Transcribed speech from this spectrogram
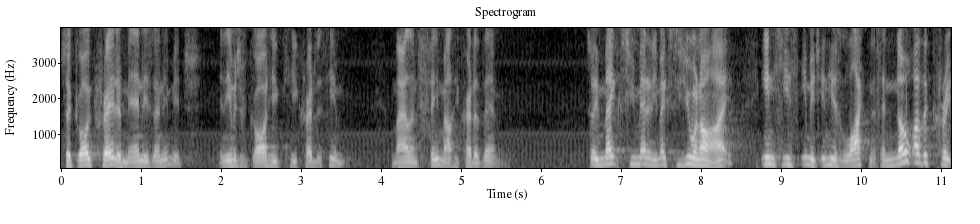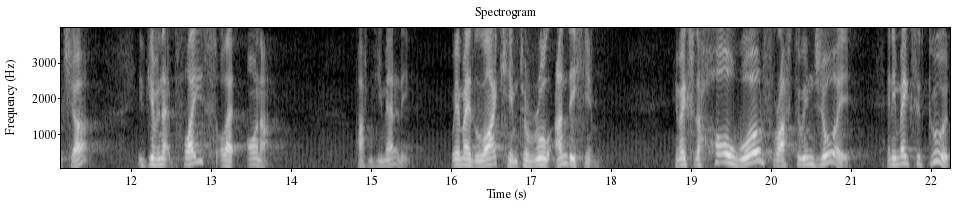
So God created man in his own image. In the image of God, he, he created him. Male and female, he created them. So he makes humanity, he makes you and I in his image, in his likeness. And no other creature is given that place or that honor apart from humanity. We are made like him to rule under him. He makes the whole world for us to enjoy, and he makes it good.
